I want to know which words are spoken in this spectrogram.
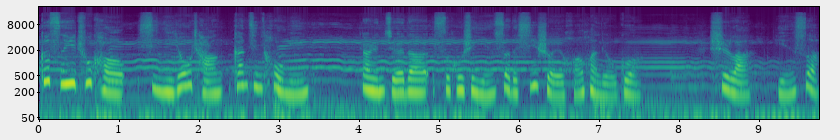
歌词一出口，细腻悠长、干净透明，让人觉得似乎是银色的溪水缓缓流过。是了，银色，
